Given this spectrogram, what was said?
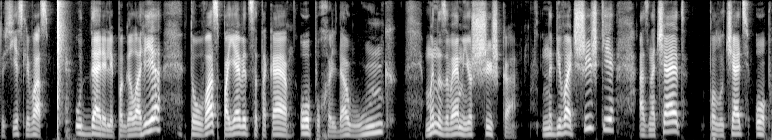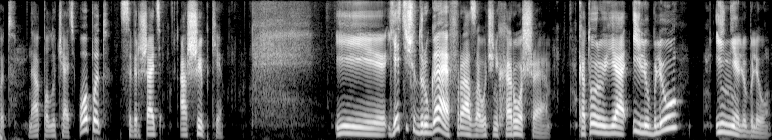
То есть если вас ударили по голове, то у вас появится такая опухоль, да, вунг. Мы называем ее шишка. Набивать шишки означает получать опыт, да, получать опыт, совершать ошибки. И есть еще другая фраза очень хорошая, которую я и люблю, и не люблю.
